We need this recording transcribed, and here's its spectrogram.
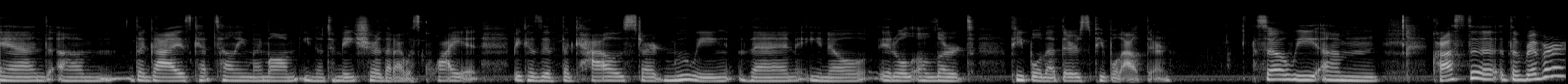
and um, the guys kept telling my mom you know to make sure that i was quiet because if the cows start mooing then you know it'll alert people that there's people out there. So we um, crossed the, the river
